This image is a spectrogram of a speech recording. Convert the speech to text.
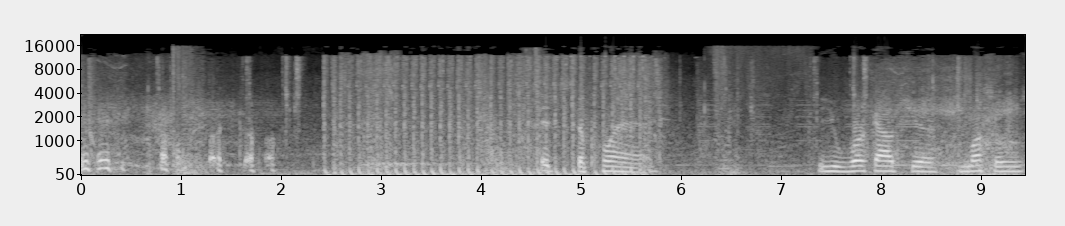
it's the plan. You work out your muscles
